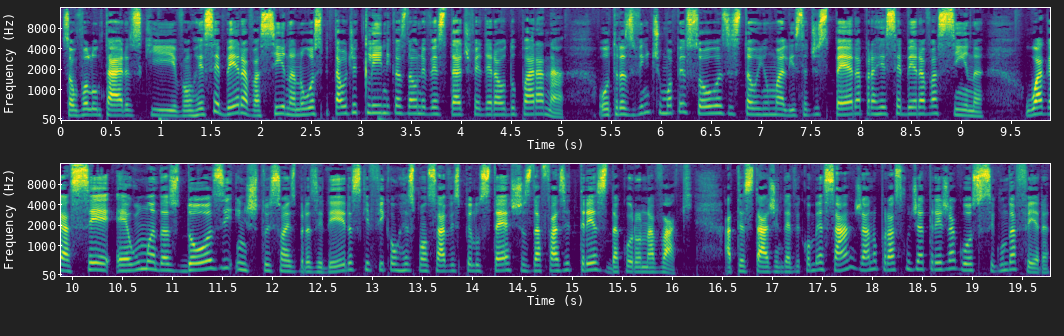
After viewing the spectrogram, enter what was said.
São voluntários que vão receber a vacina no Hospital de Clínicas da Universidade Federal do Paraná. Outras 21 pessoas estão em uma lista de espera para receber a vacina. O HC é uma das 12 instituições brasileiras que ficam responsáveis pelos testes da fase 3 da Coronavac. A testagem deve começar já no próximo dia 3 de agosto, segunda-feira.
